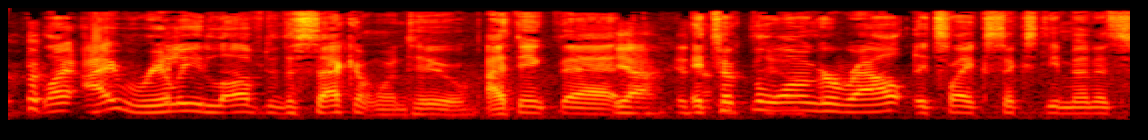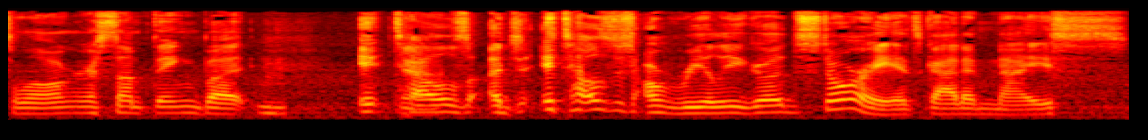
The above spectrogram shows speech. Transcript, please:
like I really loved the second one too. I think that Yeah, it it's took the epic, too. longer route. It's like 60 minutes long or something, but Mm. it tells a, it tells us a really good story. It's got a nice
